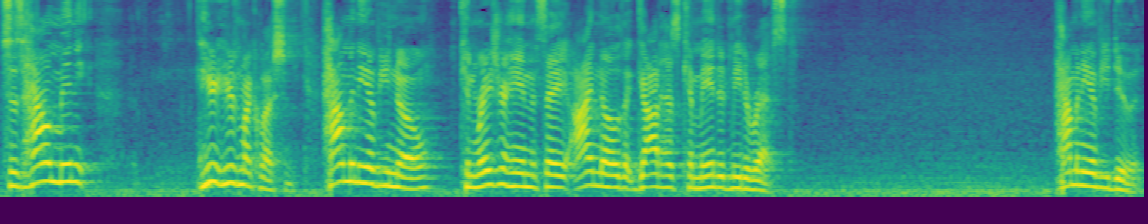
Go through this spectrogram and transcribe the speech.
says, How many, here, here's my question. How many of you know, can raise your hand and say, I know that God has commanded me to rest? How many of you do it?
